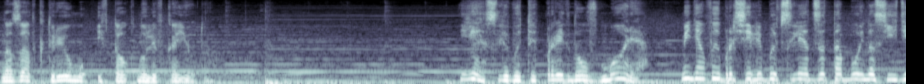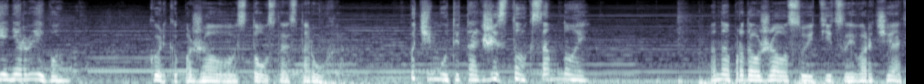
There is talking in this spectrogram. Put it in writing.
назад к трюму и втолкнули в каюту. «Если бы ты прыгнул в море, меня выбросили бы вслед за тобой на съедение рыбам. Горько пожаловалась толстая старуха. Почему ты так жесток со мной? Она продолжала суетиться и ворчать,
